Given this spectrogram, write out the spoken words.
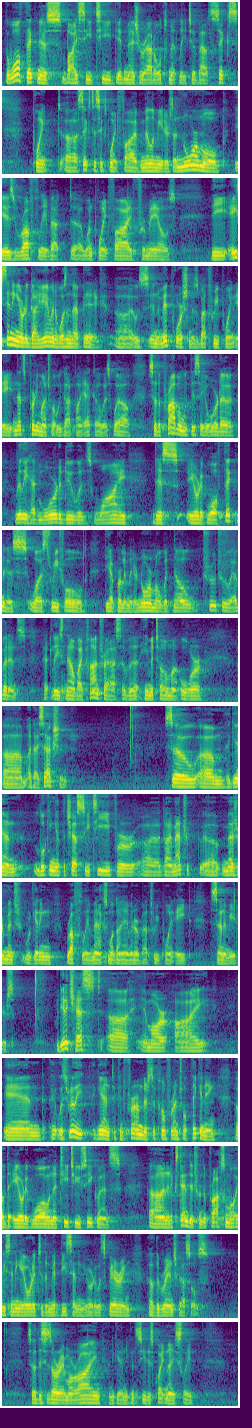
The wall thickness by CT did measure out ultimately to about 6, point, uh, 6 to 6.5 millimeters. A normal is roughly about uh, 1.5 for males. The ascending aortic diameter wasn't that big. Uh, it was in the mid portion is about 3.8, and that's pretty much what we got by echo as well. So the problem with this aorta really had more to do with why this aortic wall thickness was threefold, the upper limit of normal with no true, true evidence, at least now by contrast, of a hematoma or um, a dissection. So um, again, looking at the chest CT for uh, diametric uh, measurements, we're getting roughly maximal diameter about 3.8 centimeters. We did a chest uh, MRI and it was really, again, to confirm the circumferential thickening of the aortic wall in a T2 sequence. Uh, and it extended from the proximal ascending aorta to the mid descending aorta with sparing of the branch vessels. So this is our MRI, and again, you can see this quite nicely.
